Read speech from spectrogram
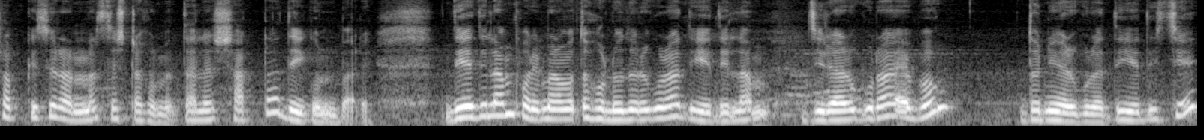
সব কিছু রান্নার চেষ্টা করবেন। তাহলে স্বাদটা দ্বিগুণ বাড়ে। দিয়ে দিলাম পরিমাণ মতো হলুদের গুঁড়া, দিয়ে দিলাম জিরার গুঁড়া এবং ধনিয়ার গুঁড়া। দিয়ে দিচ্ছি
